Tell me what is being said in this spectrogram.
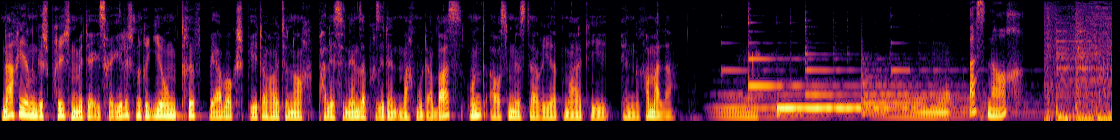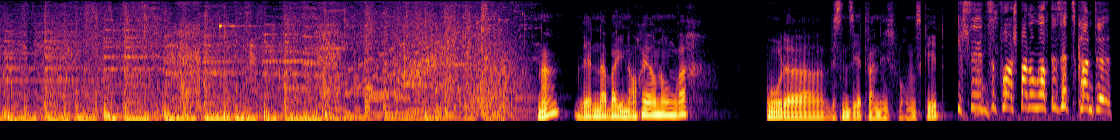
Nach ihren Gesprächen mit der israelischen Regierung trifft Baerbock später heute noch Palästinenserpräsident Mahmoud Abbas und Außenminister Riyad Malki in Ramallah. Was noch? Na, werden da bei Ihnen auch Erinnerungen wach? Oder wissen Sie etwa nicht, worum es geht? Ich sitze vor Spannung auf der Sitzkante.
